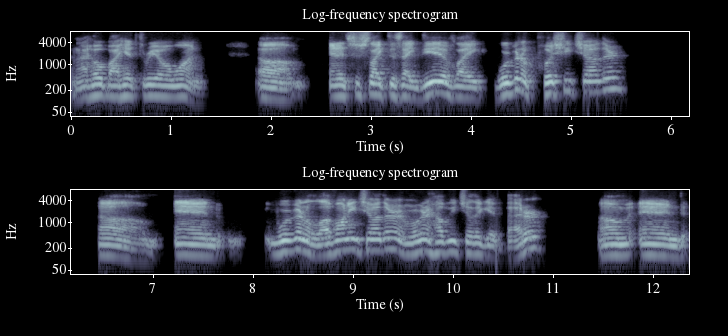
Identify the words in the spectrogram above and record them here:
and I hope I hit 301. Um, and it's just like this idea of like, we're to push each other um, and we're going to love on each other and we're going to help each other get better. Um, and,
